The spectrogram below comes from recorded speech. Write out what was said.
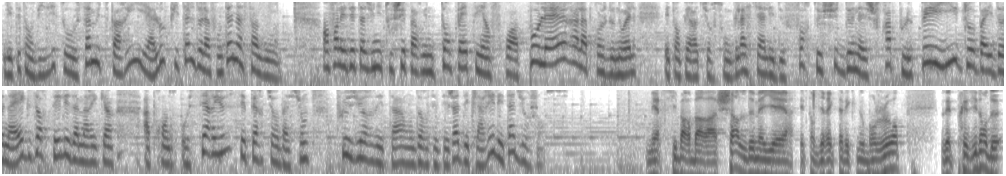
Il était en visite au SAMU de Paris et à l'hôpital de la Fontaine à Saint-Denis. Enfin, les États-Unis touchés par une tempête et un froid polaire à l'approche de Noël. Les températures sont glaciales et de fortes chutes de neige frappent le pays. Joe Biden a exhorté les Américains à prendre au sérieux ces perturbations. Plusieurs États ont d'ores et déjà déclaré l'état d'urgence. Merci Barbara. Charles de Meyer est en direct avec nous. Bonjour. Vous êtes président de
